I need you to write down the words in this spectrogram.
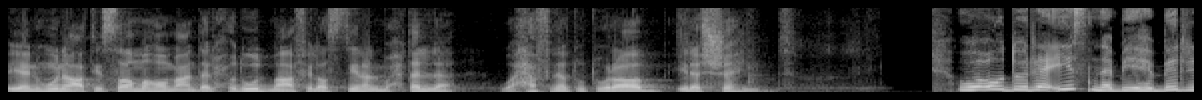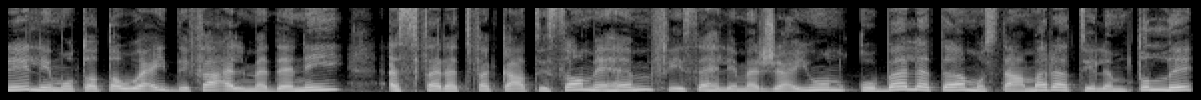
ينهون اعتصامهم عند الحدود مع فلسطين المحتلة وحفنة تراب إلى الشهيد. وعود الرئيس نبيه بري لمتطوعي الدفاع المدني. أسفرت فك اعتصامهم في سهل مرجعيون قبالة مستعمرة المطلة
